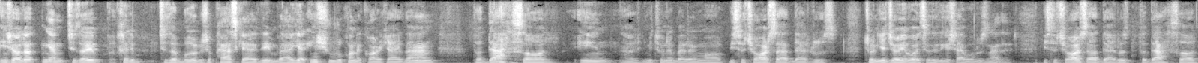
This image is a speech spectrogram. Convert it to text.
انشاءالله میگم چیزای خیلی چیزای بزرگش رو pass کردیم و اگر این شروع کنه کار کردن تا ده سال این می‌تونه برای ما 24 ساعت در روز. چون یه جای وایساده دیگه شب و روز نداره. 24 ساعت در روز تا 10 سال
